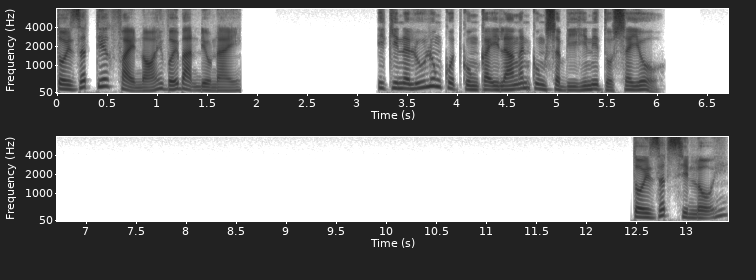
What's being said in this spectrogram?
Tôi rất tiếc phải nói với bạn điều này. Ikinalulungkot kung kailangan kong sabihin ito sa'yo. Tôi rất xin lỗi.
